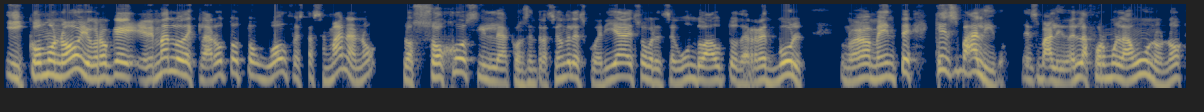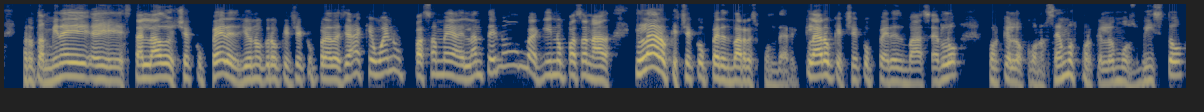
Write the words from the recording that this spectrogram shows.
Y cómo no, yo creo que además lo declaró Toto Wolf esta semana, ¿no? Los ojos y la concentración de la escudería es sobre el segundo auto de Red Bull nuevamente, que es válido, es válido, es la Fórmula 1, ¿no? Pero también eh, está al lado de Checo Pérez. Yo no creo que Checo Pérez decir, ah, qué bueno, pásame adelante. No, aquí no pasa nada. Claro que Checo Pérez va a responder, claro que Checo Pérez va a hacerlo porque lo conocemos, porque lo hemos visto.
